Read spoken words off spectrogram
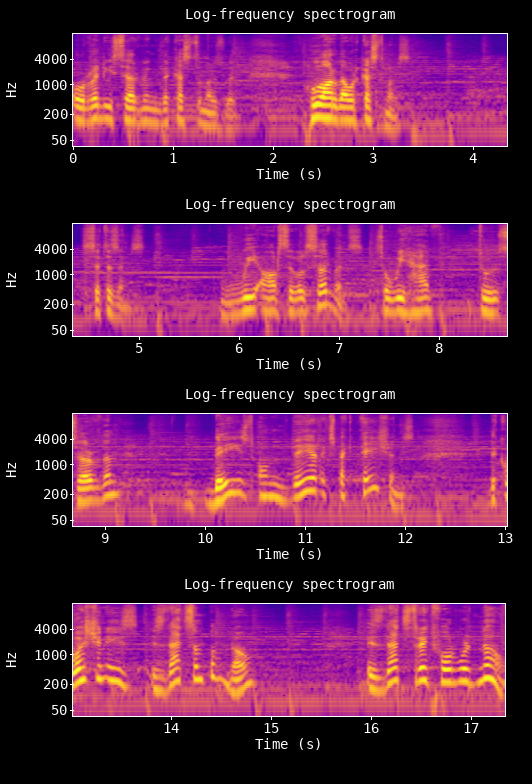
already serving the customers with. Who are our customers? Citizens. We are civil servants, so we have to serve them based on their expectations. The question is is that simple? No. Is that straightforward? No.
